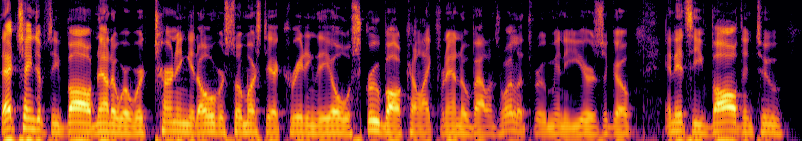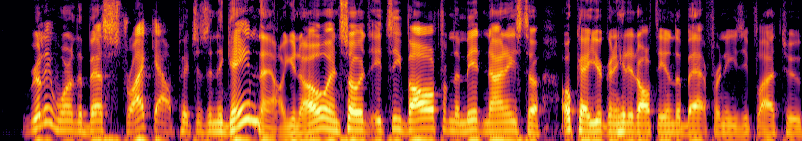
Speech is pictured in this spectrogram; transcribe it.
That changeup's evolved now to where we're turning it over so much they're creating the old screwball, kind of like Fernando Valenzuela threw many years ago, and it's evolved into really one of the best strikeout pitches in the game now, you know? And so it, it's evolved from the mid 90s to, okay, you're going to hit it off the end of the bat for an easy fly to,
